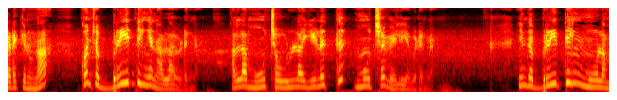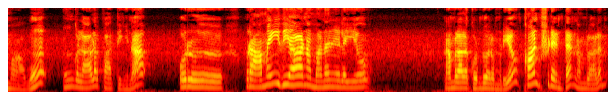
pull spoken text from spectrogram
கிடைக்கணும்னா கொஞ்சம் ப்ரீத்திங்கை நல்லா விடுங்க. நல்லா மூச்சை உள்ளே இழுத்து மூச்சை வெளியே விடுங்க. இந்த ப்ரீத்திங் மூலமாகவும் உங்களால் பார்த்தீங்கன்னா ஒரு ஒரு அமைதியான மனநிலையோ நம்மளால் கொண்டு வர முடியும். கான்ஃபிடென்ட்டை நம்மளால்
